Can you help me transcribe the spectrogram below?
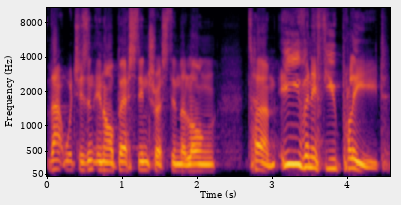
that which isn't in our best interest in the long term, even if you plead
